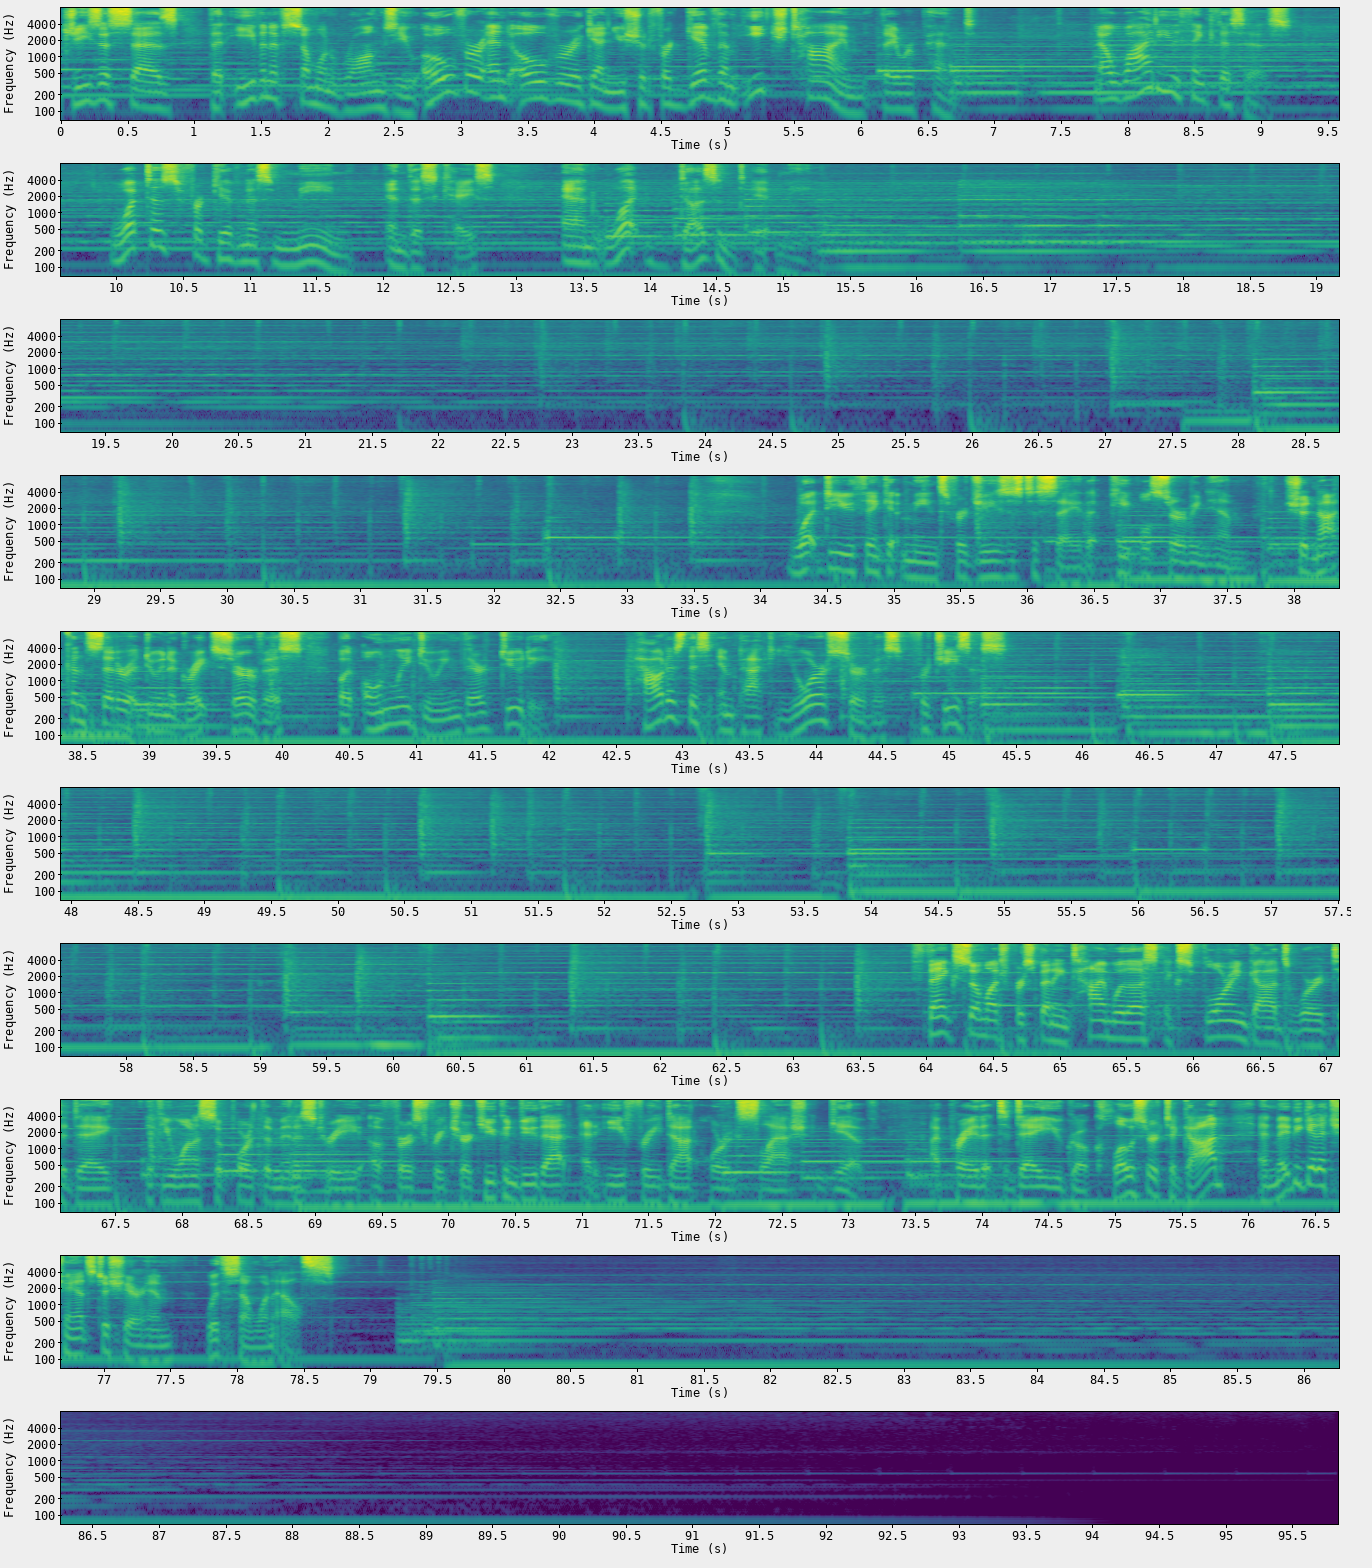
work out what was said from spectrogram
Jesus says that even if someone wrongs you over and over again, you should forgive them each time they repent. Now, why do you think this is? What does forgiveness mean in this case, and what doesn't it mean? What do you think it means for Jesus to say that people serving him should not consider it doing a great service, but only doing their duty? How does this impact your service for Jesus? Thanks so much for spending time with us exploring God's Word today. If you want to support the ministry of First Free Church, you can do that at efree.org/give. I pray that today you grow closer to God and maybe get a chance to share Him with someone else.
